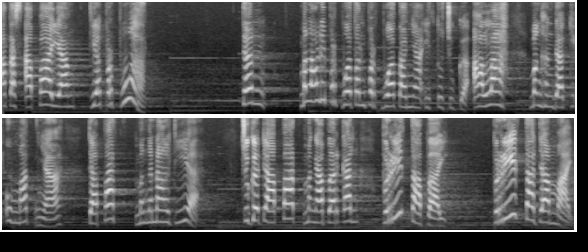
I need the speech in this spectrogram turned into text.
atas apa yang dia perbuat. Dan melalui perbuatan-perbuatannya itu juga Allah menghendaki umatnya dapat mengenal dia. Juga dapat mengabarkan berita baik, berita damai,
